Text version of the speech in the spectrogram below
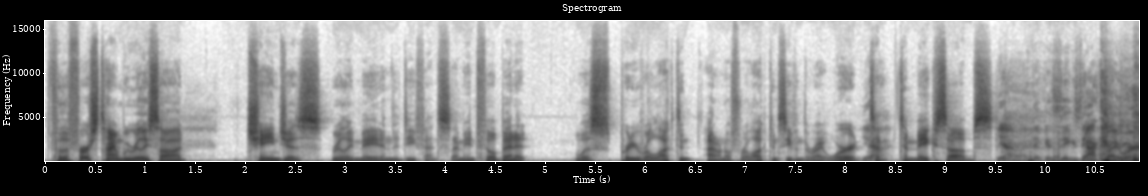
for the first time, we really saw changes really made in the defense. I mean, Phil Bennett was pretty reluctant. I don't know if reluctance even the right word yeah. to, to make subs. Yeah, I think it's the exact right word.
